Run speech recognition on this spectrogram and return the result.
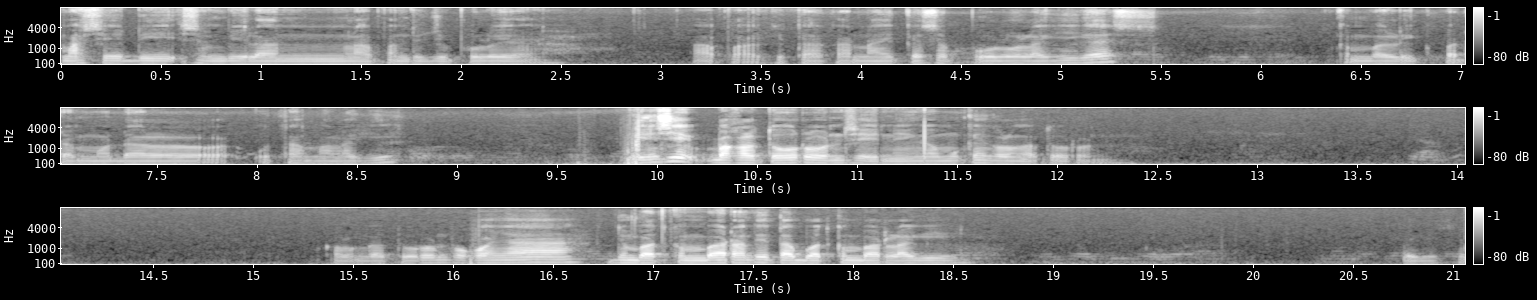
masih di 9870 ya. Apa kita akan naik ke 10 lagi guys? Kembali kepada modal utama lagi. Ini sih bakal turun sih ini nggak mungkin kalau nggak turun kalau nggak turun pokoknya jembat kembar nanti kita buat kembar lagi. Ya bisa.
